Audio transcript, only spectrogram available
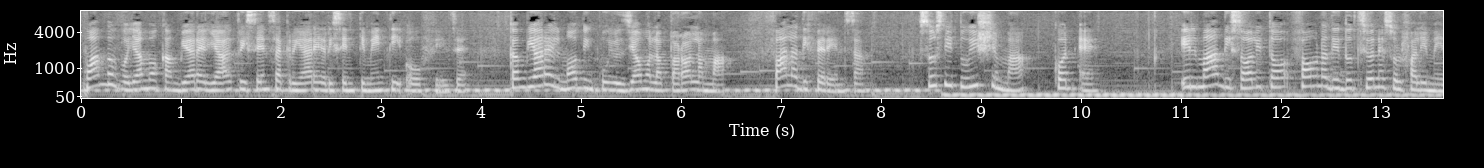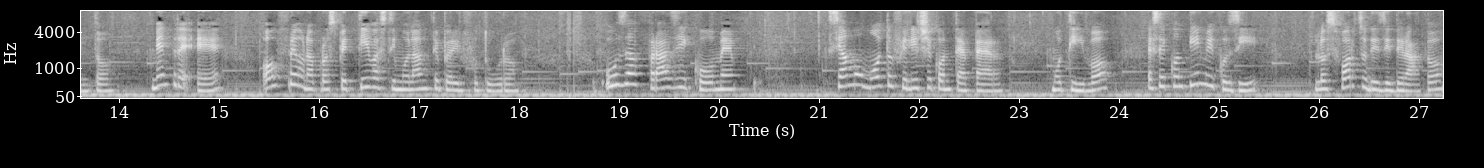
Quando vogliamo cambiare gli altri senza creare risentimenti o offese, cambiare il modo in cui usiamo la parola ma fa la differenza. Sostituisci ma con e. Il ma di solito fa una deduzione sul fallimento, mentre e offre una prospettiva stimolante per il futuro. Usa frasi come siamo molto felici con te per motivo e se continui così, lo sforzo desiderato,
